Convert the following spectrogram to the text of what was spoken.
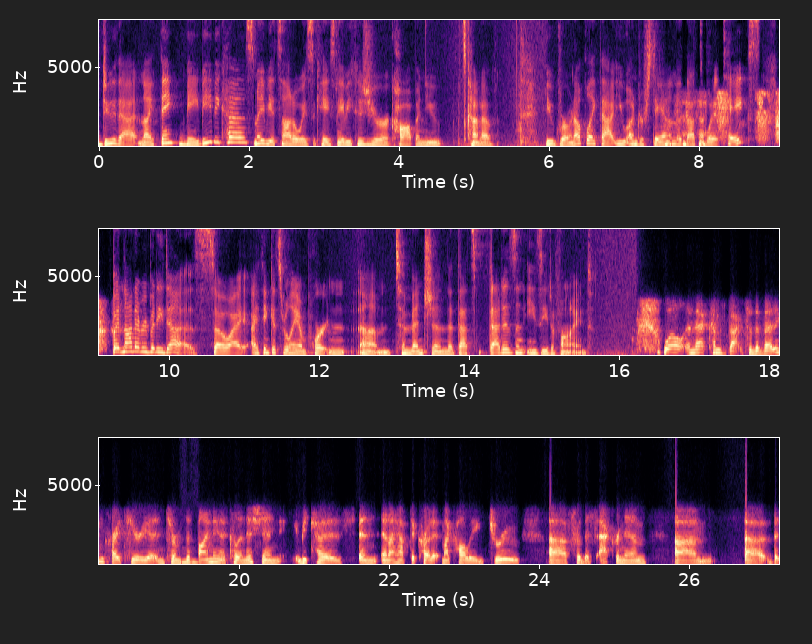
do that. And i think maybe because maybe it's not always the case maybe because you're a cop and you it's kind of you've grown up like that you understand that that's what it takes but not everybody does. So i, I think it's really important um, to mention that that's that isn't easy to find well, and that comes back to the vetting criteria in terms of mm-hmm. finding a clinician, because, and, and I have to credit my colleague Drew uh, for this acronym. Um, uh, the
